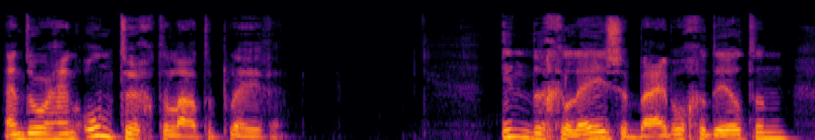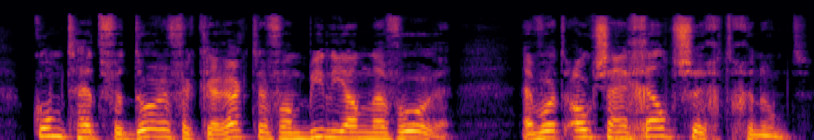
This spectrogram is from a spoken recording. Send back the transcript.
en door hen ontucht te laten plegen. In de gelezen Bijbelgedeelten komt het verdorven karakter van Biliam naar voren en wordt ook zijn geldzucht genoemd.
